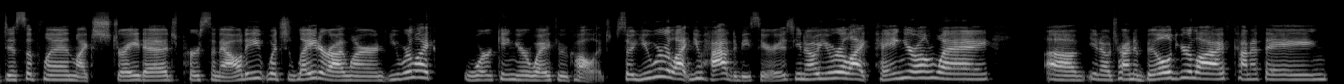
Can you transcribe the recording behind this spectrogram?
discipline, like straight edge personality, which later I learned you were like working your way through college. So you were like, you had to be serious. You know, you were like paying your own way, um, you know, trying to build your life kind of thing.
